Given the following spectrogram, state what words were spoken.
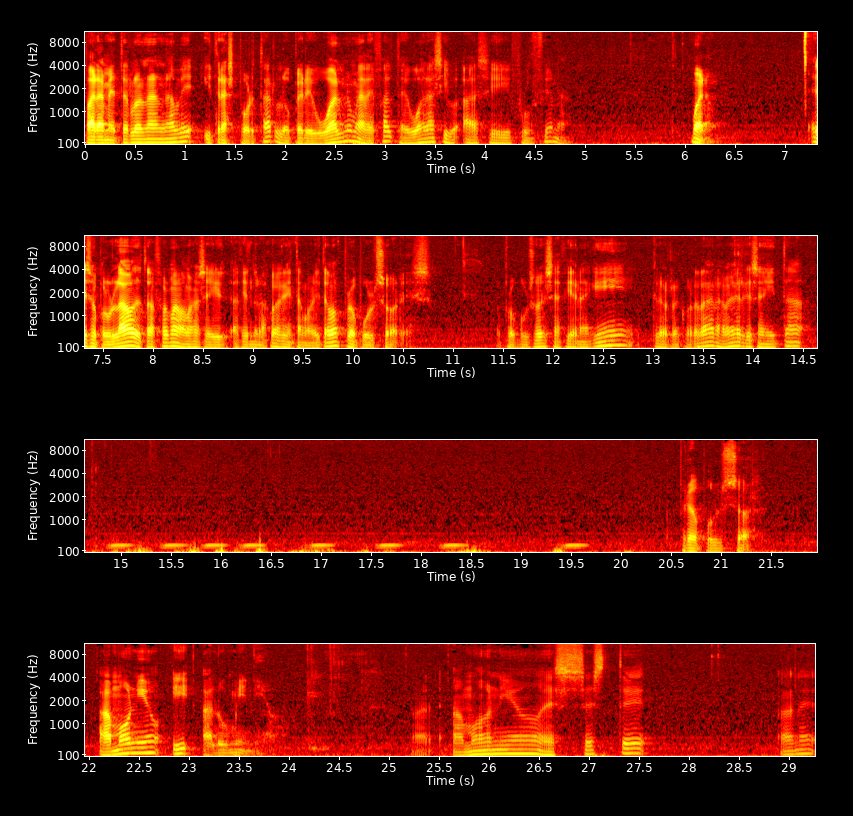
para meterlo en la nave y transportarlo, pero igual no me hace falta, igual así, así funciona. Bueno, eso por un lado, de todas formas vamos a seguir haciendo las cosas que necesitamos. Necesitamos propulsores. Los propulsores se hacían aquí, creo recordar, a ver qué se necesita. Propulsor, amonio y aluminio. Amonio es este. Vale,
